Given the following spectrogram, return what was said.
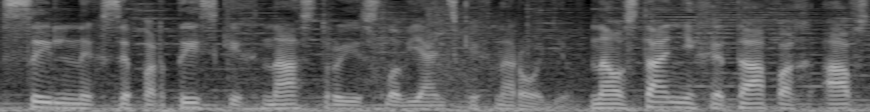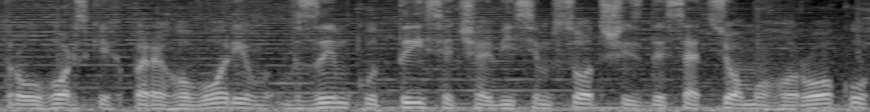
сильних сепаратистських настроїв слов'янських народів. На останніх етапах австро-угорських переговорів взимку 1867 року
